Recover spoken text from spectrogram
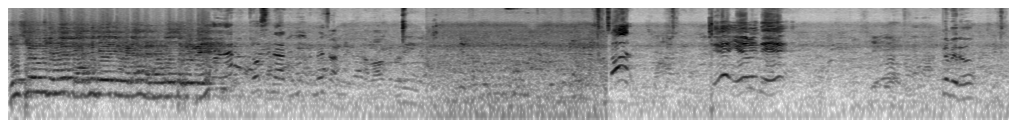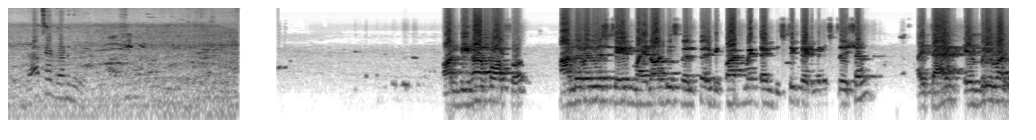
दूसरों को जो है क्या भी दे मैडम मेमोरियल सभी में ఏ ఏమైంది మీరు బ్యాక్ సైడ్ రండి మీరు on behalf of uh, Andhra Pradesh State Minorities Welfare Department and District Administration, I thank everyone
